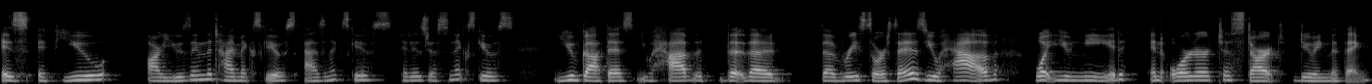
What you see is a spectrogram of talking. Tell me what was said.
is if you are using the time excuse as an excuse, it is just an excuse you've got this you have the the the, resources you have what you need in order to start doing the thing.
